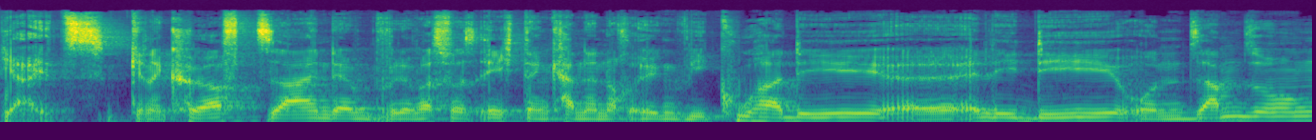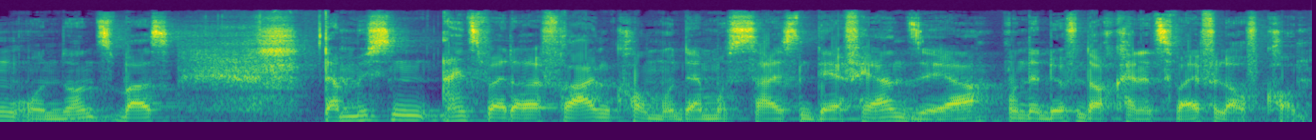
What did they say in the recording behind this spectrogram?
ja, jetzt er curved sein, der, was weiß ich, dann kann er noch irgendwie QHD, äh, LED und Samsung und sonst was. Da müssen ein, zwei, drei Fragen kommen und dann muss es heißen, der Fernseher und dann dürfen da auch keine Zweifel aufkommen.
